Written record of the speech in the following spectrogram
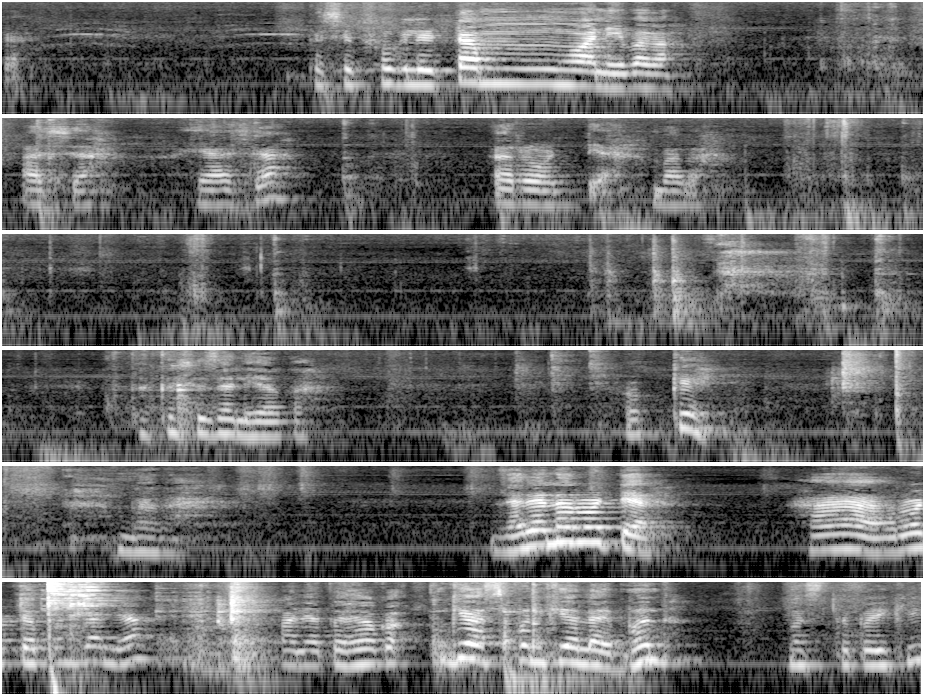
का कसे फुगले टमवाने बघा. अशा ह्या अशा रोट्या बघा. तर कशी झाली हो का ओके. बघा. झाल्या ना रोट्या? हा रोट्या पण झाल्या. आणि आता ह्या गॅस पण केलाय बंद. मस्तपैकी.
